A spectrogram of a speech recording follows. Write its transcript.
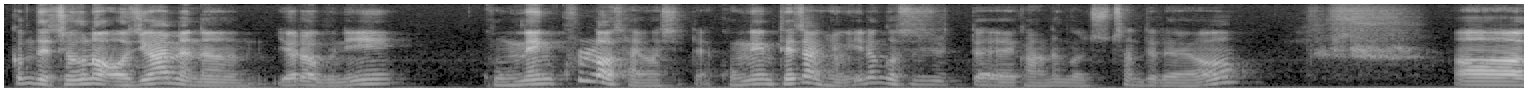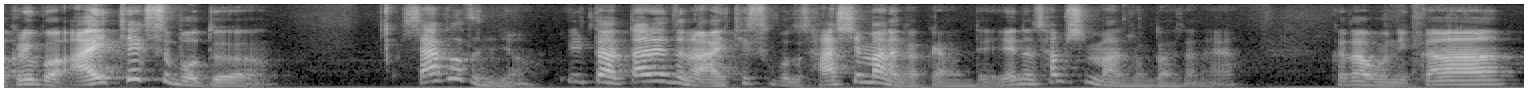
근데 저거는 어지간하면은 여러분이 공냉 쿨러 사용하실 때 공냉 대장형 이런 거 쓰실 때 가는 걸 추천드려요. 어 그리고 ITX 보드 싸거든요. 일단 딴 애들은 ITX 보드 40만원 가까이 하는데 얘는 30만원 정도 하잖아요. 그러다 보니까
